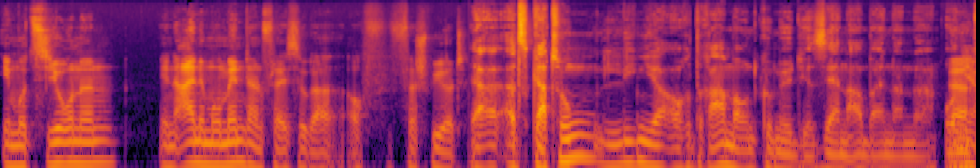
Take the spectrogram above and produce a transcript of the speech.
Emotionen in einem Moment dann vielleicht sogar auch verspürt. Ja, als Gattung liegen ja auch Drama und Komödie sehr nah beieinander. Und Ja.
